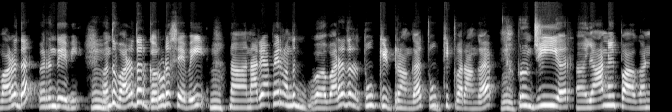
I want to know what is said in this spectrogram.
வரதர் பெருந்தேவி. வந்து வரதர் கருட சேவை. நான் நிறைய பேர் வந்து வரதர் தூக்கிடுறாங்க தூக்கிட்டு வராங்க. அப்புறம் ஜீயர் யானை பாகன்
